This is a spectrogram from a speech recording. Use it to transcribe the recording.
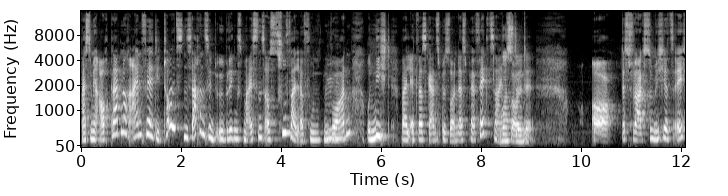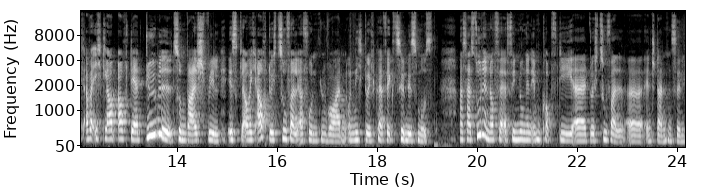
was mir auch gerade noch einfällt, die tollsten Sachen sind übrigens meistens aus Zufall erfunden mhm. worden und nicht, weil etwas ganz besonders perfekt sein Was sollte. Denn? Oh, das fragst du mich jetzt echt. Aber ich glaube, auch der Dübel zum Beispiel ist, glaube ich, auch durch Zufall erfunden worden und nicht durch Perfektionismus. Was hast du denn noch für Erfindungen im Kopf, die äh, durch Zufall äh, entstanden sind?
